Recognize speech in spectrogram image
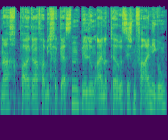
nach Paragraph habe ich vergessen, Bildung einer terroristischen Vereinigung,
